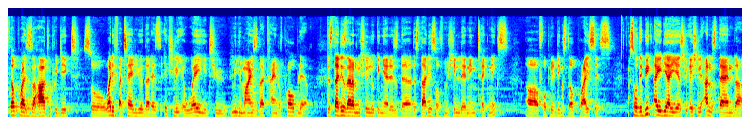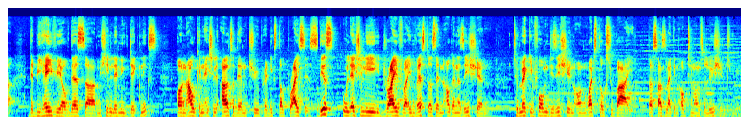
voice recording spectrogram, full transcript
Stock prices are hard to predict. So what if I tell you that it's actually a way to minimize that kind of problem? The studies that I'm usually looking at is the, the studies of machine learning techniques uh, for predicting stock prices. So the big idea here is to actually understand uh, the behavior of these uh, machine learning techniques on how we can actually alter them to predict stock prices. This will actually drive uh, investors and organizations to make informed decision on what stocks to buy. That sounds like an optimum solution to me.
